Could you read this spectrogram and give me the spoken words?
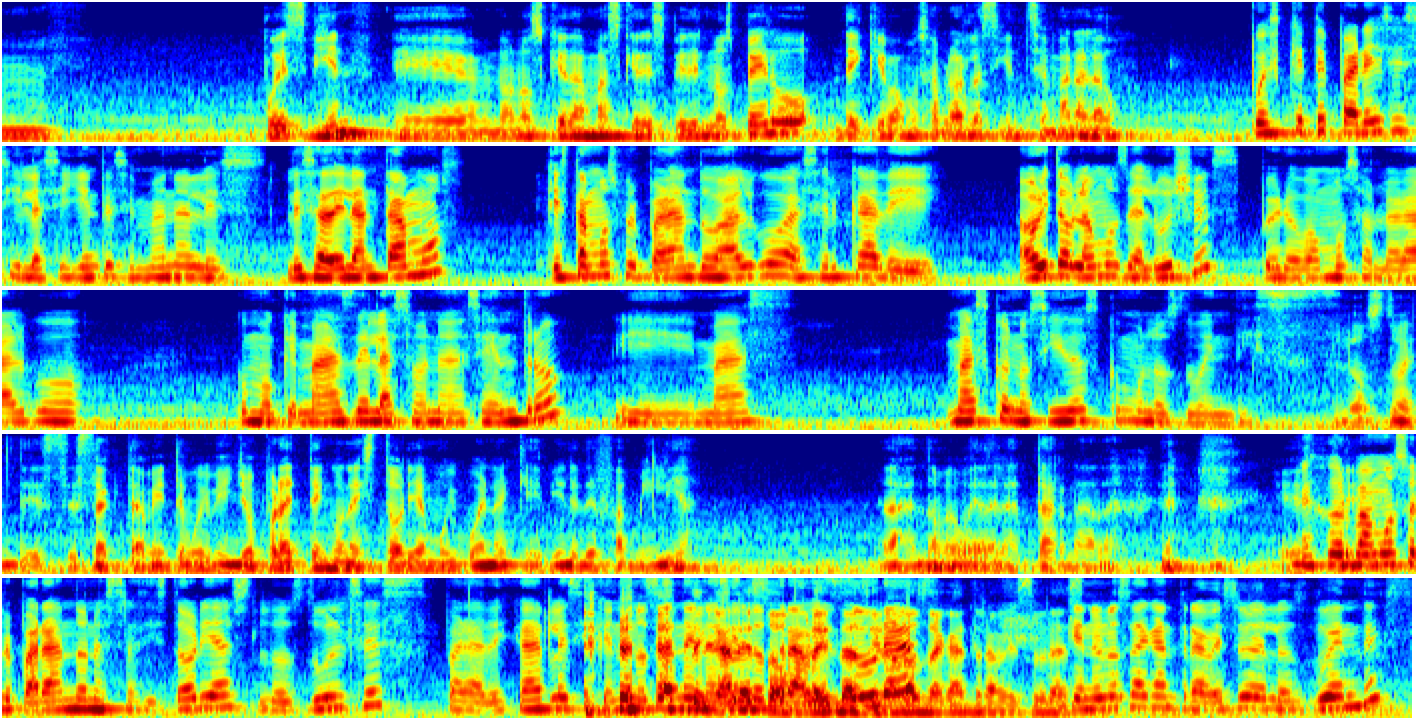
pues bien, eh, no nos queda más que despedirnos, pero ¿de qué vamos a hablar la siguiente semana, Lau? Pues, ¿qué te parece si la siguiente semana les, les adelantamos que estamos preparando algo acerca de... Ahorita hablamos de aluches, pero vamos a hablar algo como que más de la zona centro y más, más conocidos como los duendes. Los duendes, exactamente, muy bien. Yo por ahí tengo una historia muy buena que viene de familia. Ah, no me voy a adelantar nada. Mejor este... vamos preparando nuestras historias, los dulces, para dejarles y que no nos anden haciendo travesuras, y no nos hagan travesuras. Que no nos hagan travesuras los duendes.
